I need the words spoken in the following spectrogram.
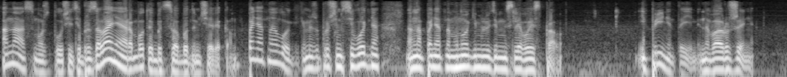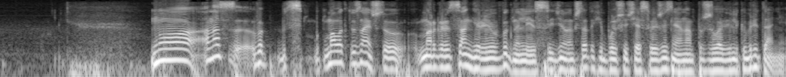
она сможет получить образование, работать и быть свободным человеком. Понятная логика. Между прочим, сегодня она понятна многим людям и слева, и справа. И принята ими на вооружение. Но она, мало кто знает, что Маргарет Сангер ее выгнали из Соединенных Штатов, и большую часть своей жизни она прожила в Великобритании.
